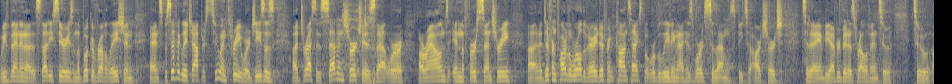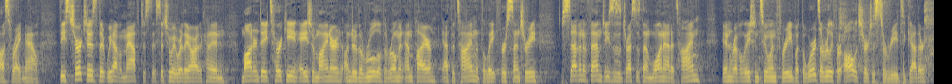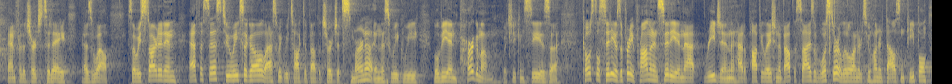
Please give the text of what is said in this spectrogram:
We've been in a study series in the book of Revelation, and specifically chapters 2 and 3, where Jesus addresses seven churches that were around in the first century uh, in a different part of the world, a very different context, but we're believing that his words to them will speak to our church today and be every bit as relevant to, to us right now. These churches that we have a map just to situate where they are, they're kind of in modern day Turkey and Asia Minor under the rule of the Roman Empire at the time, at the late first century. Seven of them, Jesus addresses them one at a time in Revelation 2 and 3, but the words are really for all the churches to read together and for the church today as well. So we started in Ephesus two weeks ago. Last week we talked about the church at Smyrna, and this week we will be in Pergamum, which you can see is a coastal city. It was a pretty prominent city in that region. It had a population about the size of Worcester, a little under 200,000 people.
